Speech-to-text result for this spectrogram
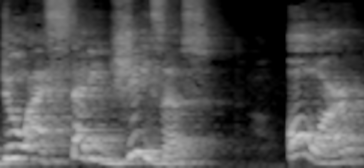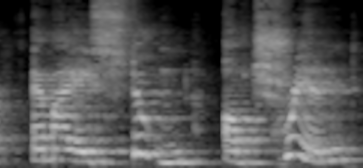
Do I study Jesus or am I a student of trend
